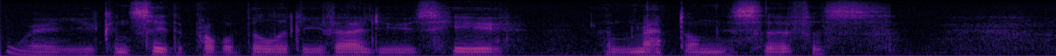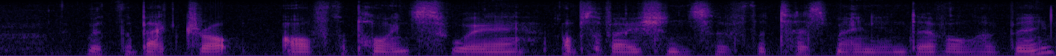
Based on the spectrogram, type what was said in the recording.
where you can see the probability values here and mapped on this surface with the backdrop of the points where observations of the Tasmanian devil have been.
